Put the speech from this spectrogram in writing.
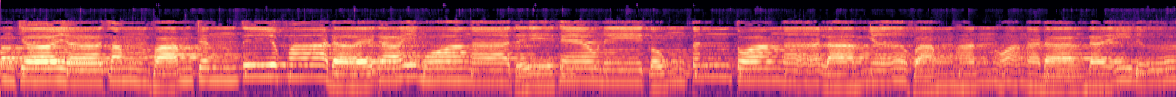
đoạn chơi ờ, xâm phạm trinh tiết, phá đời gái ngoan ờ, tỳ kheo ni cũng tính toan ờ, làm nhớ phạm hạnh hoang đàn đầy đưa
